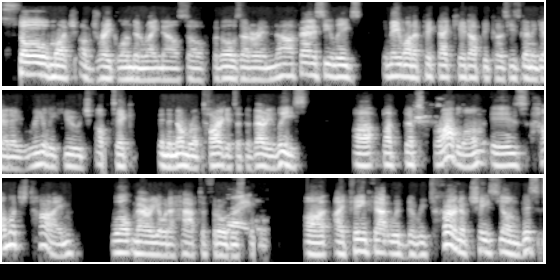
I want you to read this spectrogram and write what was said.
so much of Drake London right now. So for those that are in uh, fantasy leagues, you may want to pick that kid up because he's going to get a really huge uptick in the number of targets at the very least. Uh, but the problem is how much time will Mariota have to throw right. this ball? Uh, I think that with the return of Chase Young, this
